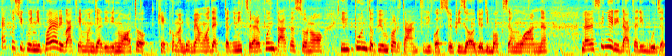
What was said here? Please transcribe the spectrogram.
Eccoci quindi poi arrivati ai mondiali di nuoto, che come abbiamo detto all'inizio della puntata sono il punto più importante di questo episodio di Box and One. La rassegna iridata di Bud-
